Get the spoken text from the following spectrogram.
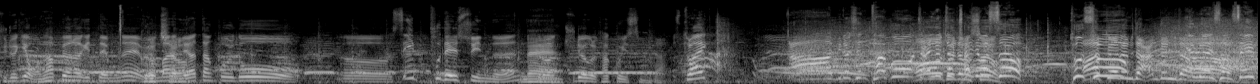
주력이 워낙 변하기 때문에 그렇죠. 웬만한 레아 땅볼도 어, 세이프 될 수 있는 네. 그런 주력을 갖고 있습니다. 스트라이크. 아 밀어친 타고 자 어, 이렇게 잘잘 잡았어요. 잡았어요. 투수 아, 뛰어야 됩니다. 안 됩니다. 1루에서 세이프.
